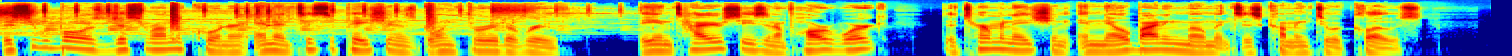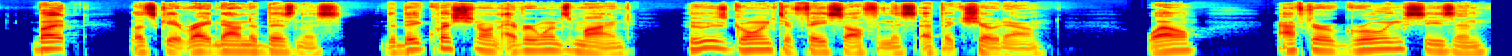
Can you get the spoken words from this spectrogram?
The Super Bowl is just around the corner, and anticipation is going through the roof. The entire season of hard work, determination, and nail biting moments is coming to a close. But let's get right down to business. The big question on everyone's mind who is going to face off in this epic showdown? Well, after a grueling season,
